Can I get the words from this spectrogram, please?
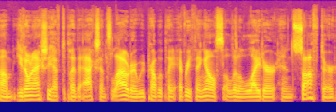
um, you don't actually have to play the accents louder. We'd probably play everything else a little lighter and softer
